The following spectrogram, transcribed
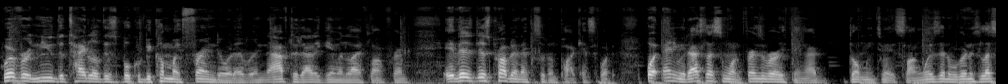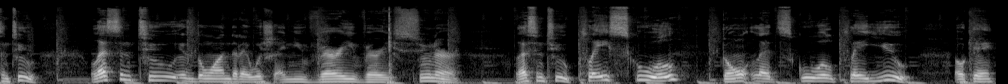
whoever knew the title of this book would become my friend or whatever. And after that, I became a lifelong friend. It, there's, there's probably an episode on podcast about it. But anyway, that's lesson one. Friends of everything. I don't mean to make this long winded. We're going to lesson two. Lesson two is the one that I wish I knew very, very sooner. Lesson two: play school. Don't let school play you. Okay,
